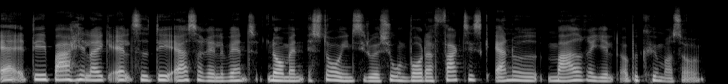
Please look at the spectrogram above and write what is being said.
er, det er bare heller ikke altid, det er så relevant, når man står i en situation, hvor der faktisk er noget meget reelt at bekymre sig om.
